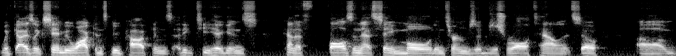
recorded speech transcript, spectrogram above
with guys like Sammy Watkins, Nuk Hopkins, I think Tee Higgins kind of falls in that same mold in terms of just raw talent. So um,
